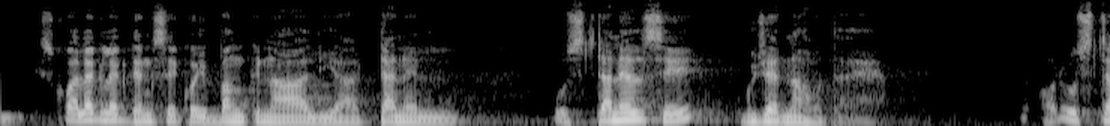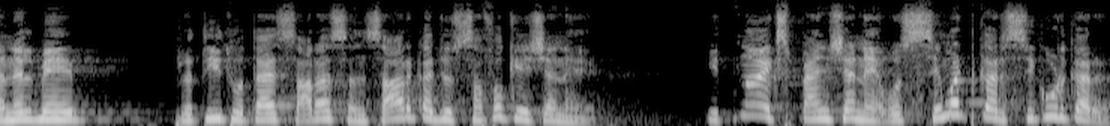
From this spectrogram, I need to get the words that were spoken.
इसको अलग अलग ढंग से कोई बंक नाल या टनल, उस टनल से गुजरना होता है। और उस टनल में प्रतीत होता है सारा संसार का जो सफोकेशन है, इतना एक्सपेंशन है, वो सिमट कर, सिकुड़ कर।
